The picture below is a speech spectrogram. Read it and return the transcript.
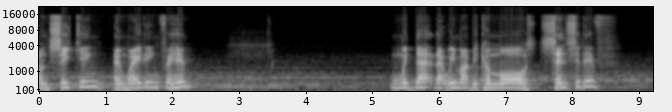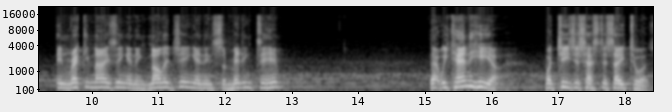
on seeking and waiting for Him with that, that we might become more sensitive in recognizing and acknowledging and in submitting to Him. That we can hear what Jesus has to say to us.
